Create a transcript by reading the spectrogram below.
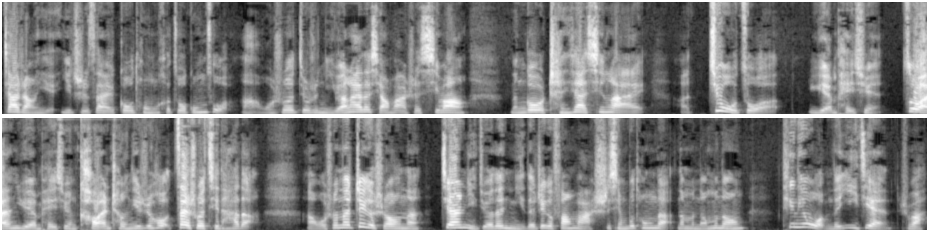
家长也一直在沟通和做工作啊。我说，就是你原来的想法是希望能够沉下心来啊，就做语言培训，做完语言培训，考完成绩之后再说其他的啊。我说，那这个时候呢，既然你觉得你的这个方法是行不通的，那么能不能听听我们的意见，是吧？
